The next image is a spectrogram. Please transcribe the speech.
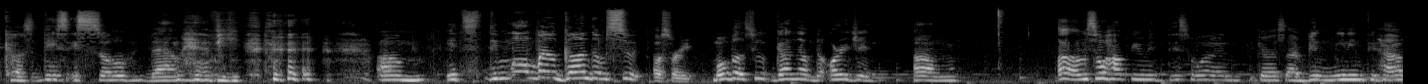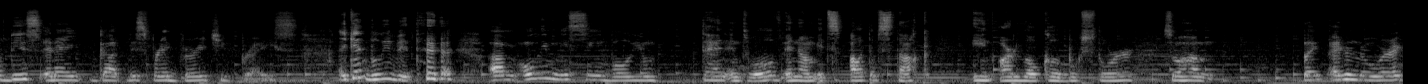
because this is so damn heavy. um, it's the Mobile Gundam suit. Oh, sorry, Mobile Suit Gundam, the origin. Um, oh, I'm so happy with this one because I've been meaning to have this and I got this for a very cheap price. I can't believe it. I'm only missing volume 10 and 12 and um it's out of stock in our local bookstore. So um like I don't know where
